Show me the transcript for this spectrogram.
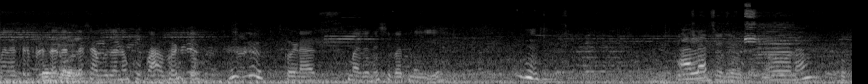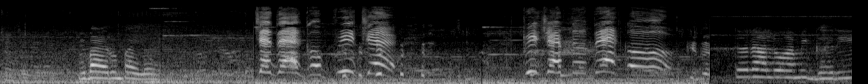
मला तर प्रसादातला साबुदाणा खूप आवडतो. पण आज माझ्या नशिबात नाहीये. आला? हो ना? खूप छान सजवलं. मी बाहेरून पाहिलं. तर आलो आम्ही घरी.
